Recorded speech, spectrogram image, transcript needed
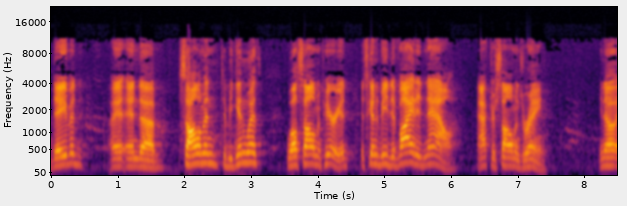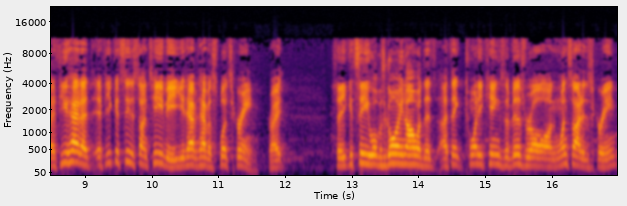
David, and uh, Solomon to begin with? Well, Solomon, period. It's going to be divided now after Solomon's reign. You know, if you had a, if you could see this on TV, you'd have to have a split screen, right? So you could see what was going on with the, I think, 20 kings of Israel on one side of the screen,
